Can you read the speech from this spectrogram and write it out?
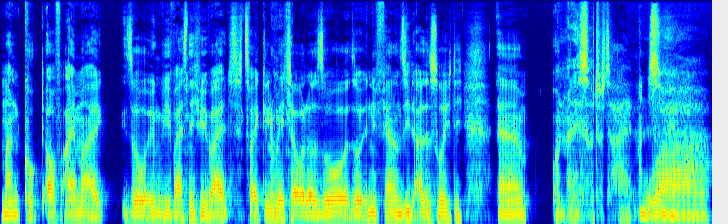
man guckt auf einmal so irgendwie, weiß nicht wie weit, zwei Kilometer oder so, so in die Ferne und sieht alles so richtig. Ähm, und man ist so total, man wow. Ja.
